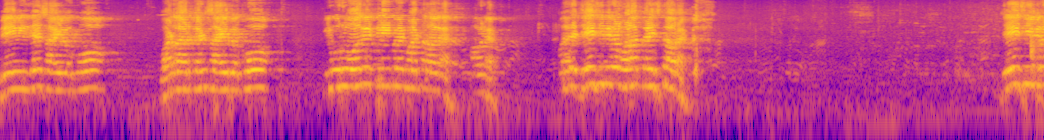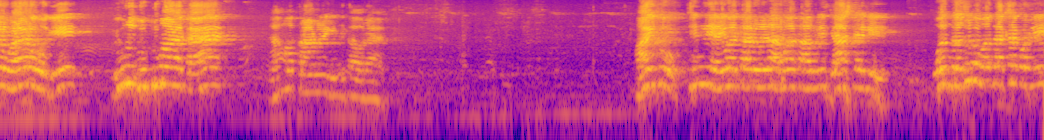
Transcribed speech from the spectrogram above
ಮೇವಿಲ್ದೆ ಸಾಯ್ಬೇಕು, ಒಡಲಾಡ್ಕೊಂಡು ಸಾಯ್ಬೇಕು. ಇವರು ಹೋಗಿ ಟ್ರೀಟ್ಮೆಂಟ್ ಮಾಡ್ತಾರ ಅವ್ರ ಮತ್ತೆ ಜೆ ಸಿ ಬಿಗಳು ಒಳಗ್ ಕಳಿಸ್ತಾವ್ರೆ. ಜೆ ಸಿ ಬಿಗಳು ಒಳಗಡೆ ಹೋಗಿ ಇವ್ರು ದುಡ್ಡು ಮಾಡಕ ನಮ್ಮ ಪ್ರಾಣ ಹಿಂಡ್ತಾವ್ರೆ. ಆಯ್ತು ತಿನ್ನಿ ಐವತ್ತಾರು ಅರವತ್ತಾರು ಜಾಸ್ತಿ ಆಗಿ ಒಂದ್ ಹಸುಗೆ ಒಂದ್ ಲಕ್ಷ ಕೊಡ್ಲಿ.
